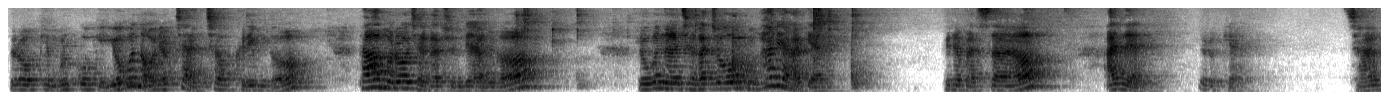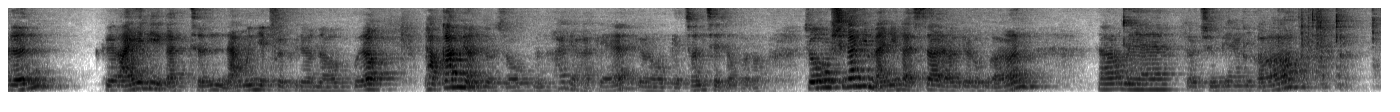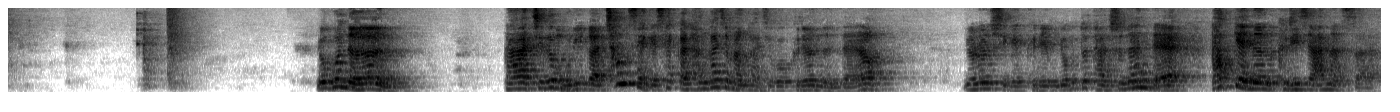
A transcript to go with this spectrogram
이렇게 물고기. 요건 어렵지 않죠. 그림도. 다음으로 제가 준비한 거. 요거는 제가 조금 화려하게 그려봤어요. 안에 이렇게 작은 그 아이리 같은 나뭇잎을 그려 넣었고요. 바깥면도 조금 화려하게 이렇게 전체적으로 조금 시간이 많이 갔어요. 이런 건 다음에 또 준비한 거 요거는 다 지금 우리가 청색의 색깔 한 가지만 가지고 그렸는데요. 이런 식의 그림, 이것도 단순한데 밖에는 그리지 않았어요.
